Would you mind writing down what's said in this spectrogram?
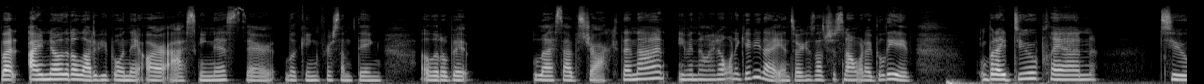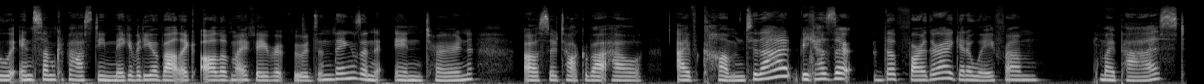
But I know that a lot of people when they are asking this, they're looking for something a little bit less abstract than that, even though I don't want to give you that answer because that's just not what I believe. But I do plan to in some capacity make a video about like all of my favorite foods and things and in turn also talk about how I've come to that because the the farther I get away from my past,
